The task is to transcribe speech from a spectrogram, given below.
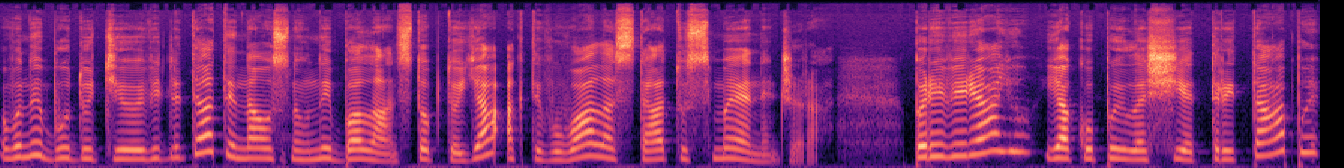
вони будуть е, відлітати на основний баланс. Тобто я активувала статус менеджера. Перевіряю, я купила ще три тапи,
